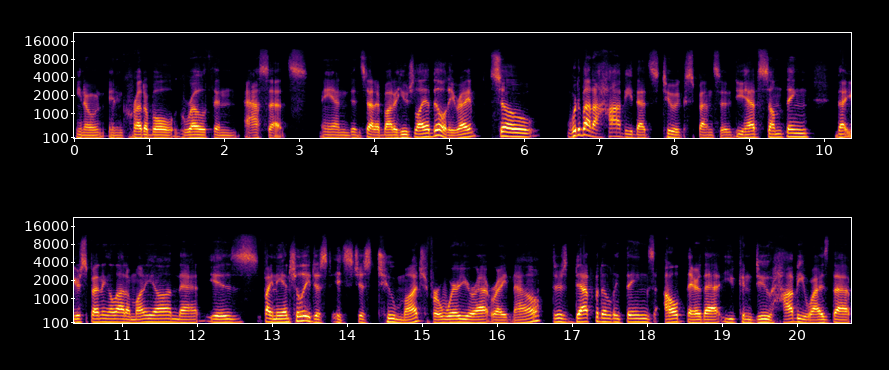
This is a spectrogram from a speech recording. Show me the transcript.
you know an incredible growth in assets. And instead i bought a huge liability right? So what about a hobby that's too expensive? Do you have something that you're spending a lot of money on that is financially just it's just too much for where you're at right now? There's definitely things out there that you can do hobby-wise that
